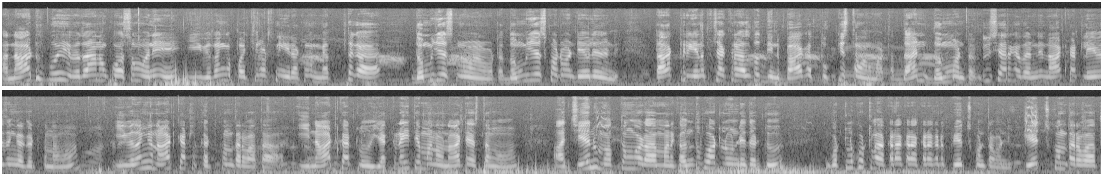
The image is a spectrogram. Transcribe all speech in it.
ఆ నాటుకుపోయే విధానం కోసం అని ఈ విధంగా పచ్చి రొట్టెని ఈ రకంగా మెత్తగా దమ్ము చేసుకున్నాం అనమాట దమ్ము చేసుకోవడం అంటే ఏం లేదండి. ట్రాక్టర్ ఇనప చక్రాలతో దీన్ని బాగా తొక్కిస్తాం అనమాట దాన్ని దమ్ము అంటారు. చూశారు కదండి నాటుకట్లు ఏ విధంగా కట్టుకున్నామో? ఈ విధంగా నాటుకట్లు కట్టుకున్న తర్వాత ఈ నాటుకట్లు ఎక్కడైతే మనం నాటేస్తామో ఆ చేను మొత్తం కూడా మనకు అందుబాటులో ఉండేటట్టు గుట్ల గుట్లు అక్కడక్కడ అక్కడక్కడ పేర్చుకుంటామండి. పేర్చుకున్న తర్వాత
